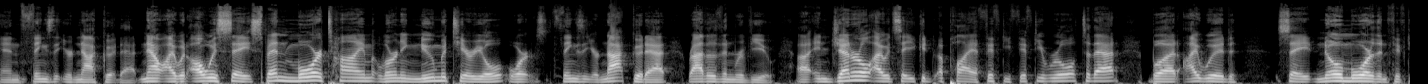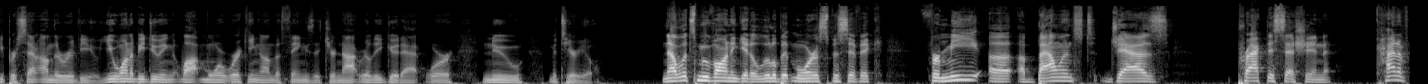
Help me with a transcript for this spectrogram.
and things that you're not good at. Now, I would always say spend more time learning new material or things that you're not good at rather than review. Uh, in general, I would say you could apply a 50 50 rule to that, but I would say no more than 50% on the review. You want to be doing a lot more working on the things that you're not really good at or new material. Now let's move on and get a little bit more specific. For me, a, a balanced jazz practice session kind of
